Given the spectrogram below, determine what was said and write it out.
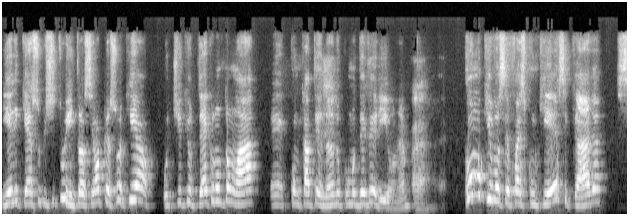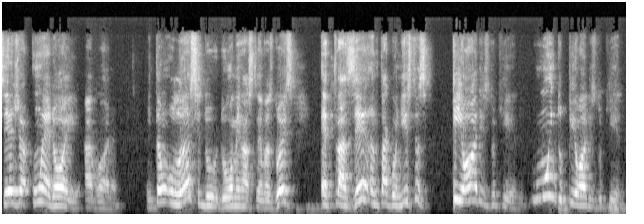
e ele quer substituir. Então, assim, é uma pessoa que ó, o Tico e o Teco não estão lá é, concatenando como deveriam, né? É. Como que você faz com que esse cara seja um herói agora? Então, o lance do, do Homem nas Trevas 2 é trazer antagonistas piores do que ele, muito piores do que ele.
